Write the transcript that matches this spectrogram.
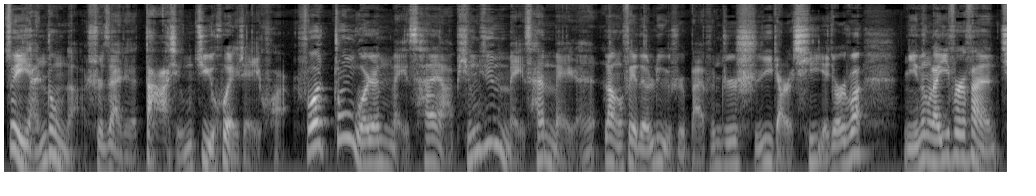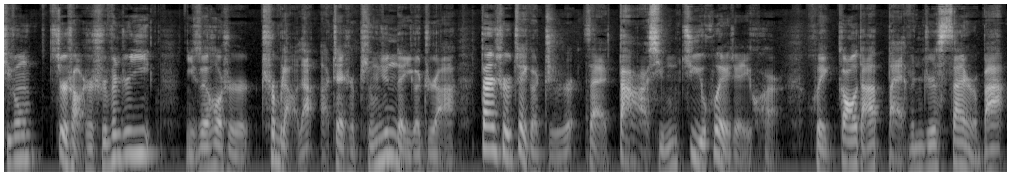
最严重的是在这个大型聚会这一块儿。说中国人每餐呀，平均每餐每人浪费的率是百分之十一点七，也就是说，你弄来一份饭，其中至少是十分之一，你最后是吃不了的啊，这是平均的一个值啊。但是这个值在大型聚会这一块儿。会高达百分之三十八，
